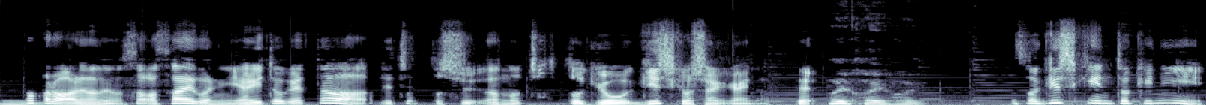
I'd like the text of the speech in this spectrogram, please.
うん、だからあれなのよ。さ、最後にやり遂げた、で、ちょっとしゅ、あの、ちょっと行、儀式をしなきゃいけないんだって。はいはいはい。その儀式の時に、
